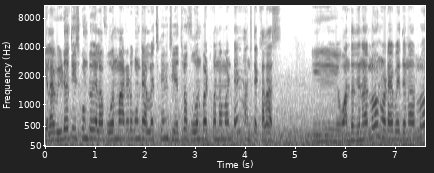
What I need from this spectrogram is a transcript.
ఇలా వీడియో తీసుకుంటూ ఇలా ఫోన్ మాట్లాడుకుంటూ వెళ్ళొచ్చు కానీ చేతిలో ఫోన్ పట్టుకున్నామంటే అంతే కలాస్. ఈ వంద దినాల్లో నూట యాభై దినాల్లో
